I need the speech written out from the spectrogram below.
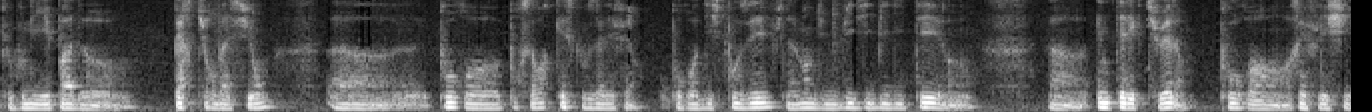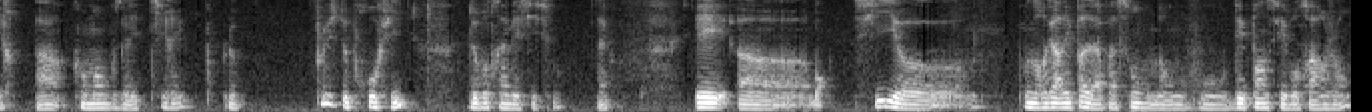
que vous n'ayez pas de perturbations euh, pour, pour savoir qu'est-ce que vous allez faire, pour disposer finalement d'une visibilité intellectuelle pour réfléchir à comment vous allez tirer le plus de profit de votre investissement. Et euh, bon, si euh, vous ne regardez pas de la façon dont vous dépensez votre argent,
